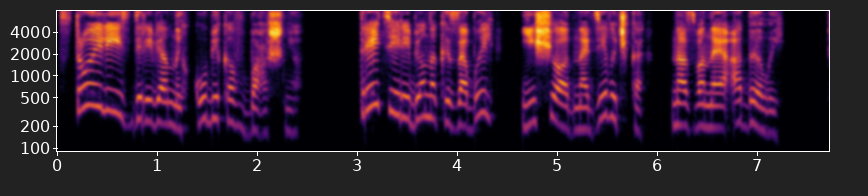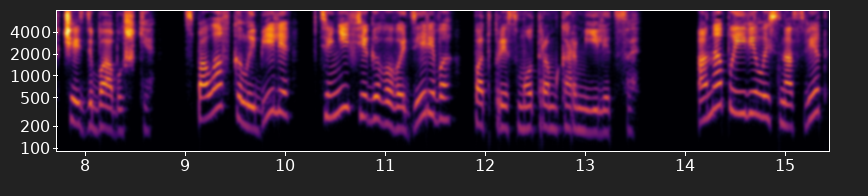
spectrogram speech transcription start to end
строили из деревянных кубиков башню. Третий ребенок Изабель, еще одна девочка, названная Аделой, в честь бабушки, спала в колыбели в тени фигового дерева под присмотром кормилицы. Она появилась на свет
